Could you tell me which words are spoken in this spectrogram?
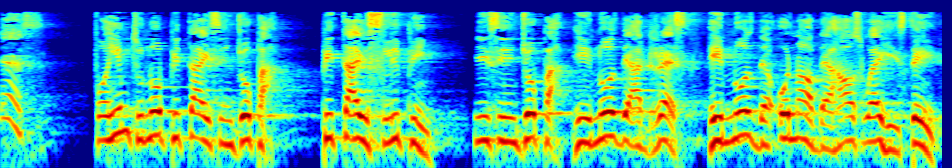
Yes. For him to know Peter is in Joppa. Peter is sleeping. He's in Joppa. He knows the address. He knows the owner of the house where he's staying.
